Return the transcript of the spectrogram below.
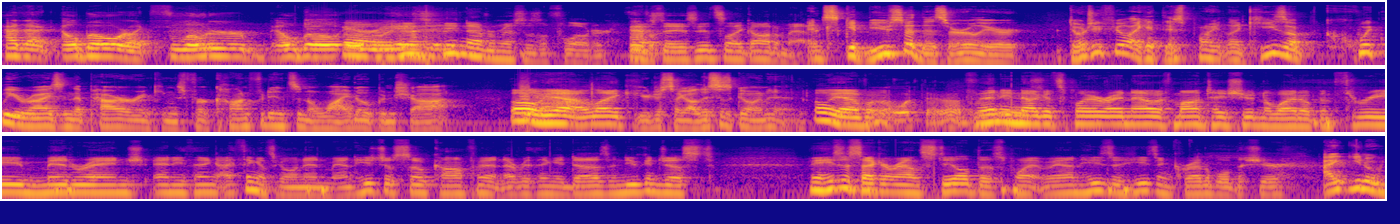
Had that elbow or like floater elbow Oh, area. he's, he never misses a floater these Ever. days. It's like automatic. and Skip, you said this earlier. Don't you feel like at this point, like he's up quickly rising the power rankings for confidence in a wide open shot? Oh Yeah. yeah, like You're just like, oh, this is going in. oh yeah. I'm gonna look that up. If any Nuggets player right now, if Monte's shooting a wide open three, mid range, anything, I think it's going in, man. He's just so confident in everything he does, and you can just. I mean, he's a second round steal at this point, man. He's he's incredible this year. I, you know,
